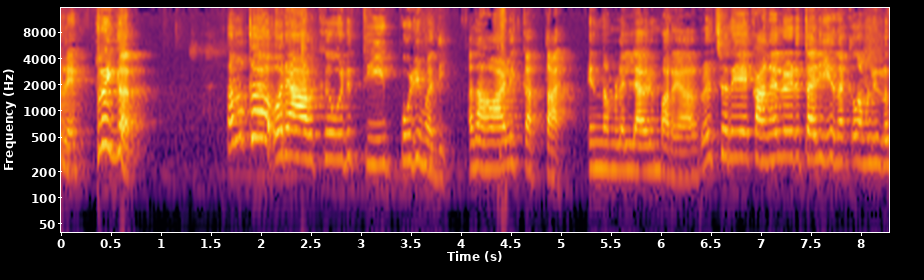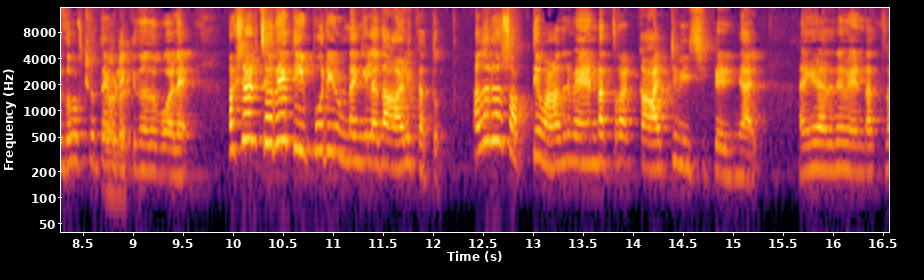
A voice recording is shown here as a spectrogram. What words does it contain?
രാഹുലെ ട്രിഗർ നമുക്ക് ഒരാൾക്ക് ഒരു തീപ്പൊടി മതി. അത് ആളിക്കത്താൻ എന്ന് നമ്മൾ എല്ലാവരും പറയാറുണ്ട്. ഒരു ചെറിയ കനലൊരുത്തരി എന്നൊക്കെ നമ്മൾ ഇടതുപക്ഷത്തെ. വിളിക്കുന്നത് പോലെ. പക്ഷെ ഒരു ചെറിയ തീപ്പൊരി ഉണ്ടെങ്കിൽ അത് ആളിക്കത്തും. അതൊരു സത്യമാണ്. അതിന് വേണ്ടത്ര കാറ്റ് വീശിക്കഴിഞ്ഞാൽ അല്ലെങ്കിൽ അതിന് വേണ്ടത്ര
